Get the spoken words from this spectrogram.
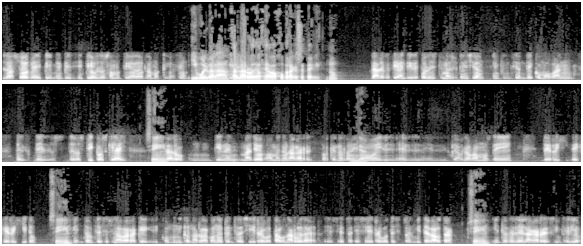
lo absorbe en principio los amortiguadores, la amortiguación. Y vuelve a lanzar la rueda hacia abajo para que se pegue, ¿no? Claro, efectivamente. Y después el sistema de suspensión, en función de cómo van, de, los, tipos que hay, pues, claro, mm, tienen mayor o menor agarre, porque no es lo mismo el, que hablábamos de, de, eje rígido, sí. entonces es una barra que comunica una rueda con otra, entonces si rebota una rueda, ese, ese rebote se transmite a la otra, sí. y entonces el agarre es inferior.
